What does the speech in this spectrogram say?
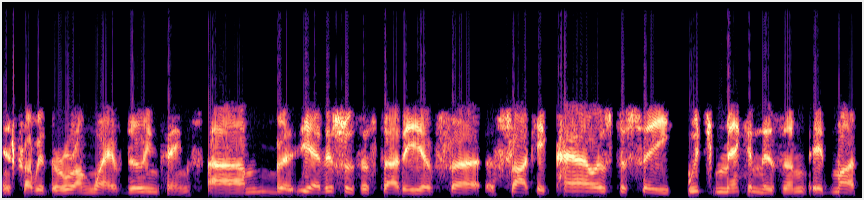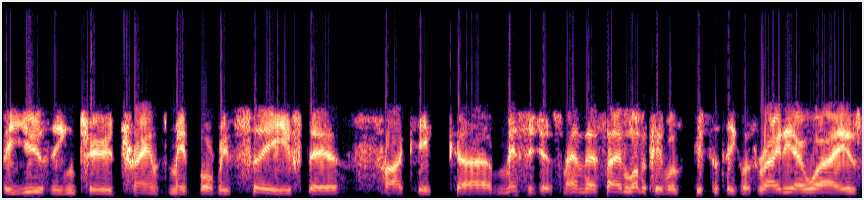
is probably the wrong way of doing things. Um, but yeah, this was a study of uh, psychic powers to see which mechanism it might be using to transmit or receive their psychic uh, messages. And they say a lot of people used to think it was radio waves,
